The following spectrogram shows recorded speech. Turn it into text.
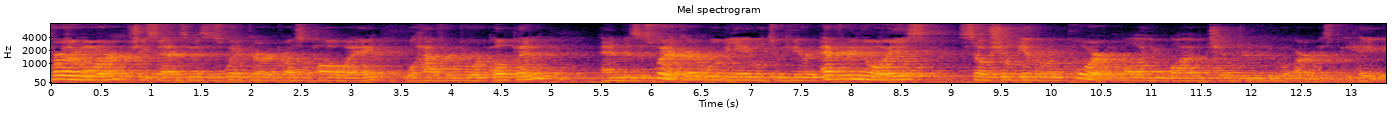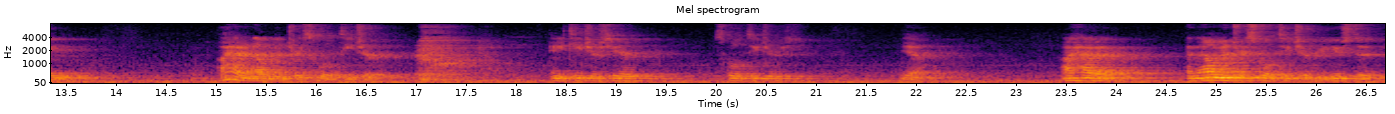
Furthermore, she says, Mrs. Whitaker across the hallway will have her door open, and Mrs. Whitaker will be able to hear every noise, so she'll give a report of all you wild children who are misbehaving. I had an elementary school teacher. Any teachers here? School teachers? Yeah. I had a, an elementary school teacher who used to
